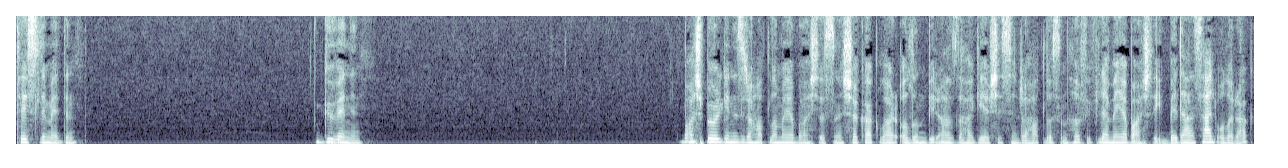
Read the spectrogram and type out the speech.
Teslim edin. Güvenin. Baş bölgeniz rahatlamaya başlasın. Şakaklar alın biraz daha gevşesin, rahatlasın. Hafiflemeye başlayın. Bedensel olarak,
